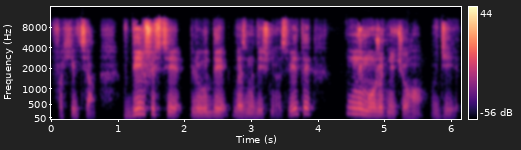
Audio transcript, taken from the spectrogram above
фахівцям. В більшості люди без медичної освіти не можуть нічого вдіяти.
